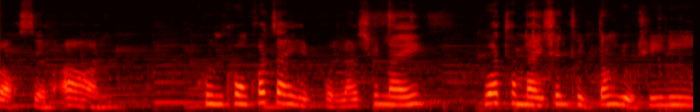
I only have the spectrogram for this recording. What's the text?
บอกเสียงอ่อน คุณคงเข้าใจเหตุผลแล้วใช่ไหม ว่าทำไมฉันถึงต้องอยู่ที่นี่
